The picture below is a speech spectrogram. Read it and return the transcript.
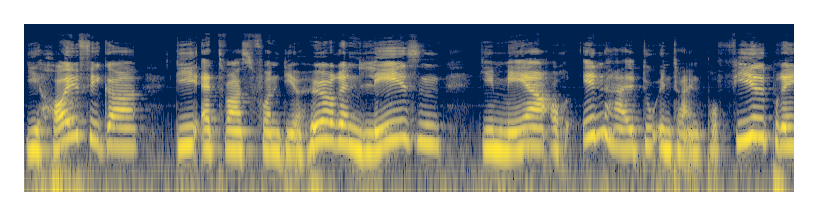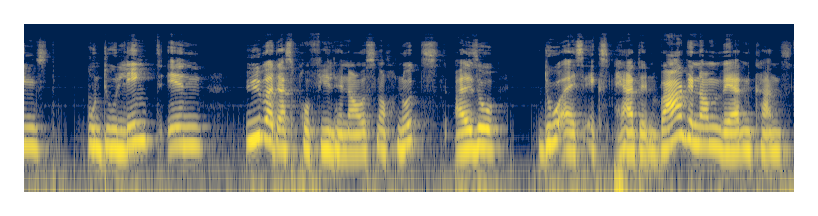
je häufiger die etwas von dir hören, lesen, je mehr auch Inhalt du in dein Profil bringst und du LinkedIn über das Profil hinaus noch nutzt, also du als Expertin wahrgenommen werden kannst,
